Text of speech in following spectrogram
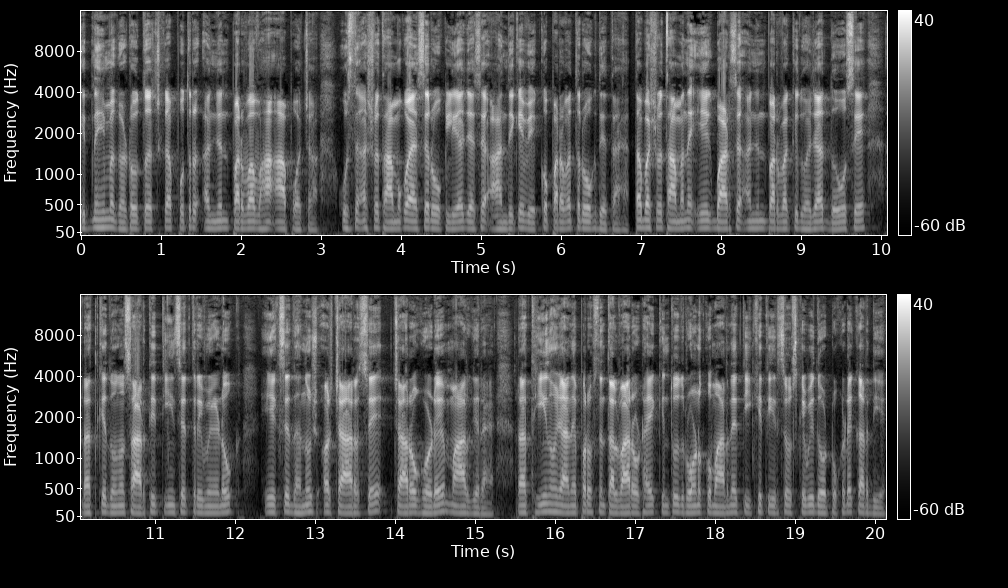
इतने ही में घटोत्कच का पुत्र अंजन पर्व वहाँ आ पहुँचा। उसने अश्वत्थामा को ऐसे रोक लिया जैसे आंधी के वेग को पर्वत रोक देता है। तब अश्वत्थामा ने एक बार से अंजन पर्व की ध्वजा दो से रथ के दोनों सारथी, तीन से त्रिवेणुक एक से धनुष और चार से चारों घोड़े मार गिराए। रथहीन हो जाने पर उसने तलवार उठाई, किंतु द्रोण कुमार ने तीखे तीर से उसके भी दो टुकड़े कर दिए।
